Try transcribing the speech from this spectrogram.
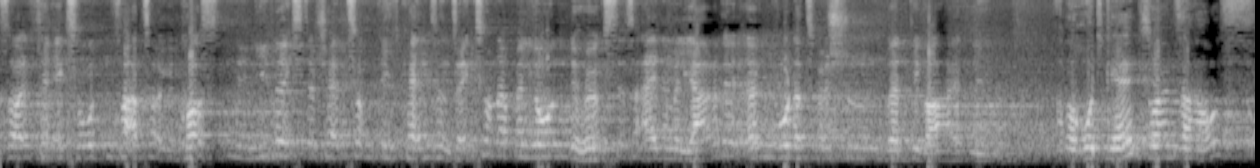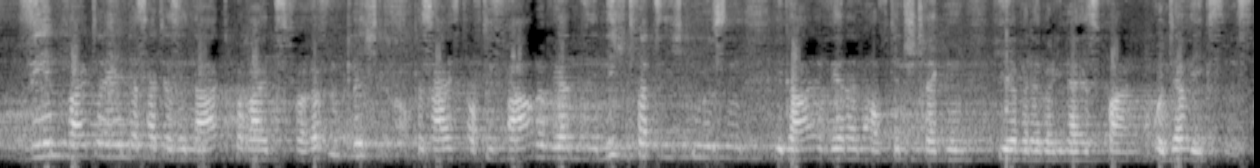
solche Exotenfahrzeuge kosten. Die niedrigste Schätzung, die ich kenne, sind 600 Millionen, die höchste ist eine Milliarde. Irgendwo dazwischen wird die Wahrheit liegen. Aber Rot-Gelb sollen sie aussehen weiterhin, das hat der Senat bereits veröffentlicht. Das heißt, auf die Farbe werden sie nicht verzichten müssen, egal wer dann auf den Strecken hier bei der Berliner S-Bahn unterwegs ist.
